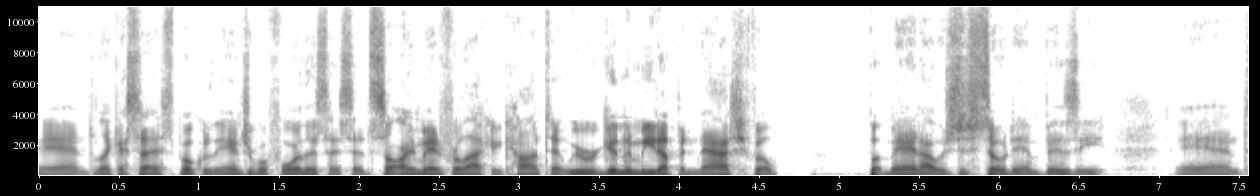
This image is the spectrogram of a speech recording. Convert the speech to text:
And like I said, I spoke with Andrew before this. I said, sorry, man, for lack of content. We were going to meet up in Nashville, but man, I was just so damn busy. And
